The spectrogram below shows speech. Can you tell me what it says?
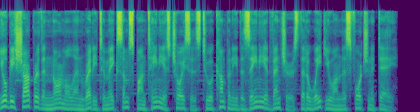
You'll be sharper than normal and ready to make some spontaneous choices to accompany the zany adventures that await you on this fortunate day.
